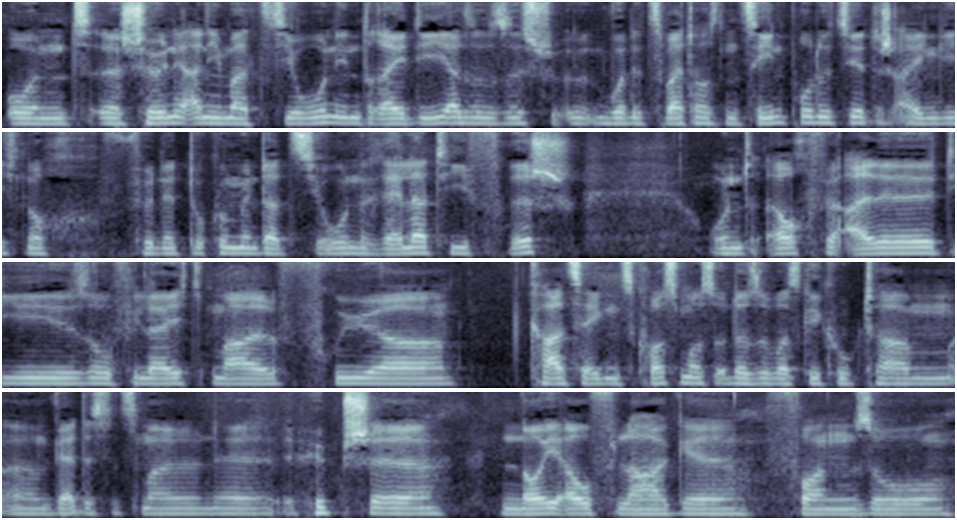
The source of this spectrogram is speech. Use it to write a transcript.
und äh, schöne Animation in 3D. Also es ist, wurde 2010 produziert, ist eigentlich noch für eine Dokumentation relativ frisch und auch für alle, die so vielleicht mal früher Carl Sagans Kosmos oder sowas geguckt haben, äh, wäre das jetzt mal eine hübsche Neuauflage von so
